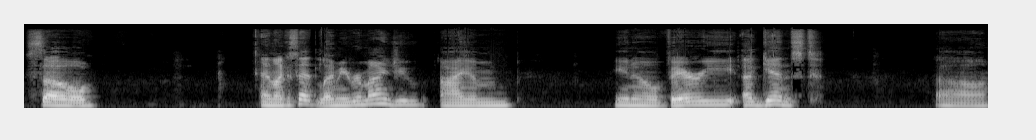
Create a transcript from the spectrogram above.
So, and like I said, let me remind you, I am, you know, very against uh,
